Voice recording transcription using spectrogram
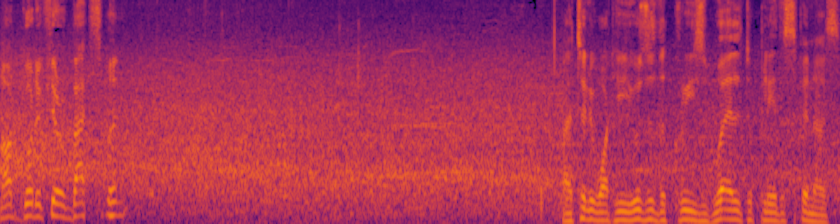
Not good if you're a batsman. I tell you what, he uses the crease well to play the spinners.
